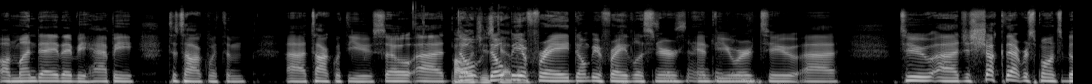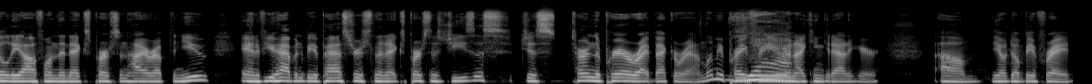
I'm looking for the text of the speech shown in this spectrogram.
on Monday. They'd be happy to talk with them, uh, talk with you. So uh, don't don't be afraid. Don't be afraid, listener sorry, and Kevin. viewer, to uh, to uh, just shuck that responsibility off on the next person higher up than you. And if you happen to be a pastor, so the next person is Jesus, just turn the prayer right back around. Let me pray for you, and I can get out of here. Um, you know, don't be afraid.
